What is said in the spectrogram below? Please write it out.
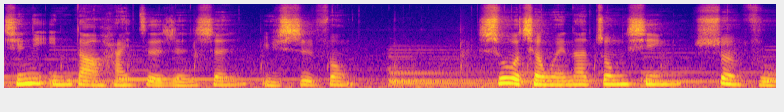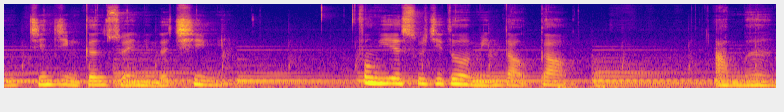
请你引导孩子的人生与侍奉，使我成为那忠心、顺服、紧紧跟随你的器皿。奉耶稣基督的名祷告，阿门。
